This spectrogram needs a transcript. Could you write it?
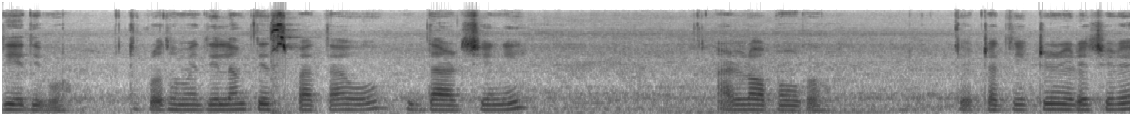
দিয়ে দিব। প্রথমে দিলাম তেজপাতা ও দারচিনি আর লবঙ্গ। তো এটা দিয়ে একটু নেড়ে চেড়ে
